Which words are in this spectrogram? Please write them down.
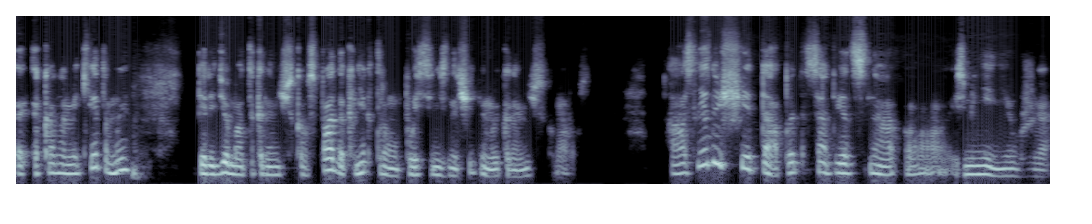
э, экономики, это мы перейдем от экономического спада к некоторому, пусть и незначительному экономическому росту. А следующий этап – это, соответственно, а, изменение уже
